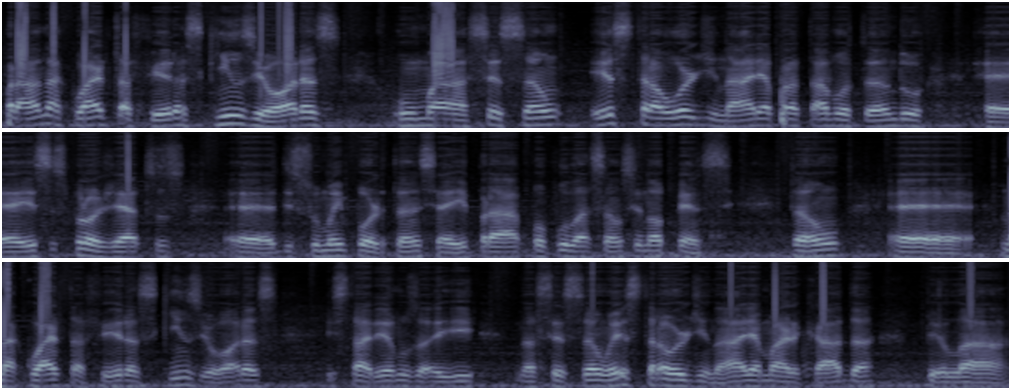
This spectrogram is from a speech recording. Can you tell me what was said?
para na quarta-feira às 15 horas uma sessão extraordinária para estar votando eh, esses projetos eh, de suma importância aí para a população sinopense. Então, eh, na quarta-feira às 15 horas estaremos aí na sessão extraordinária marcada pela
